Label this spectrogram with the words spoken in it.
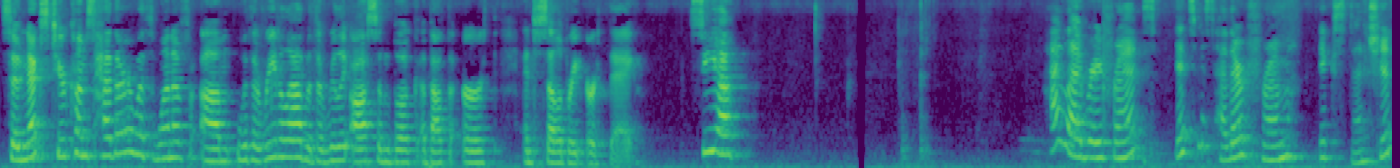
So next, here comes Heather with one of um, with a read aloud with a really awesome book about the Earth and to celebrate Earth Day. See ya! Library friends. It's Miss Heather from Extension.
